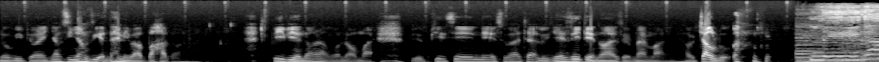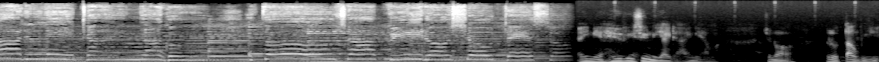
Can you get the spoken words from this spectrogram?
နိုးပြီးပြောတယ်ညောင်စီညောင်စီအတန်တွေပါပါသွားတာပြီးပြင်းသွားတာပေါ့နော်အမပြင်စင်နေဆိုတာတက်လို့ရဲစိတ်တင်သွားတယ်ဆိုမှန်ပါတယ်ဟိုကြောက်လို့လေကားတလေတိုင်းငါကို အဲ့ဒီ heavy scene တွေရိုက်တာအဲ့ဒီနေရာမှာကျွန်တော်အဲ့လိုတောက်ပြီး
